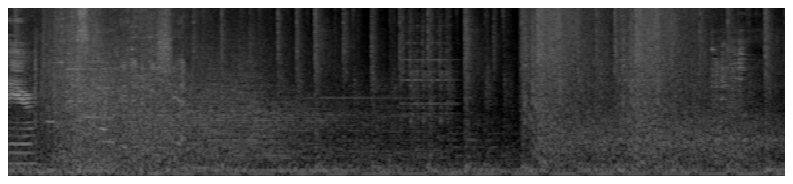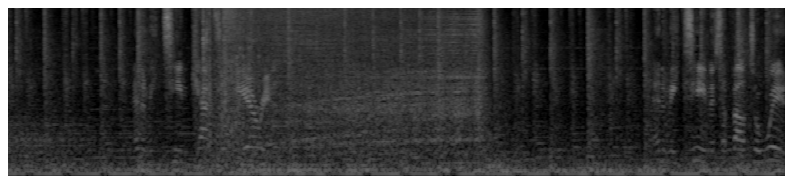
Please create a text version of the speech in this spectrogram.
Ship. Enemy team captured the area. Enemy team is about to win.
